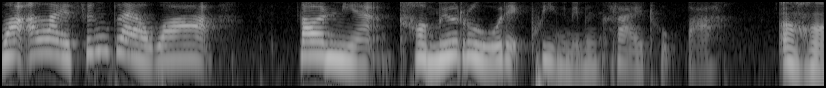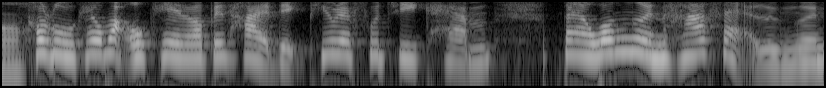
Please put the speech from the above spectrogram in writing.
ว่าอะไรซึ่งแปลว่า ตอนเนี้ยเขาไม่รู้ว่าเด็กผู้หญิงคนนี้เป็นใครถูกปะอ่าฮะเขารู้แค่ว่าโอเคเราไปถ่ายเด็กที่ refugee camp แปลว่าเงินห้าแสนหรือเงิน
